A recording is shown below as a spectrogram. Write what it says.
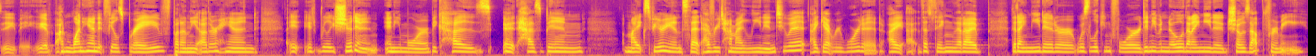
if, on one hand it feels brave, but on the other hand, it it really shouldn't anymore because it has been my experience that every time I lean into it, I get rewarded. I uh, the thing that I that I needed or was looking for, didn't even know that I needed, shows up for me.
